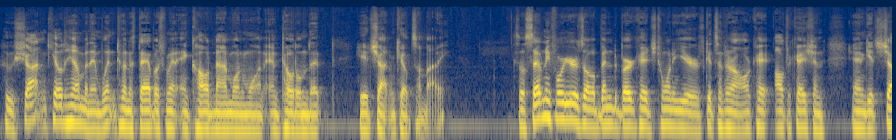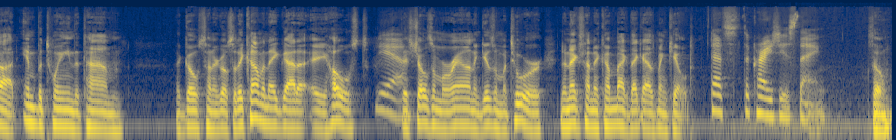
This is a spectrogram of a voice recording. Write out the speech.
who shot and killed him and then went into an establishment and called 911 and told him that he had shot and killed somebody. So 74 years old, been to Birdcage 20 years, gets into an altercation and gets shot in between the time the ghost hunter goes. So they come and they've got a, a host Yeah. that shows them around and gives them a tour. The next time they come back, that guy's been killed. That's the craziest thing. So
